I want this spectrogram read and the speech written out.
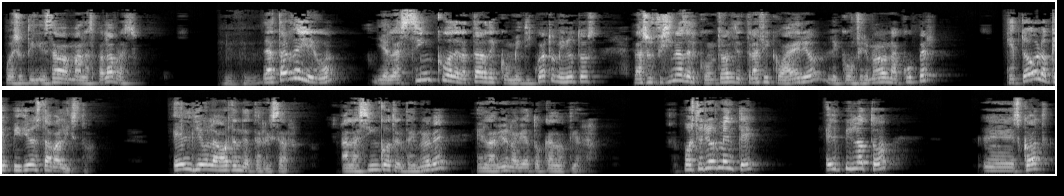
pues utilizaba malas palabras. La tarde llegó y a las 5 de la tarde con 24 minutos, las oficinas del control de tráfico aéreo le confirmaron a Cooper que todo lo que pidió estaba listo. Él dio la orden de aterrizar. A las 5.39 el avión había tocado tierra. Posteriormente, el piloto, eh, Scott,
